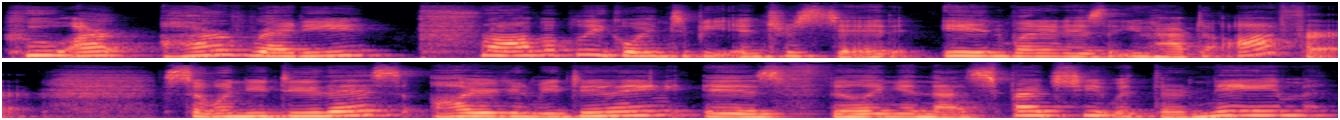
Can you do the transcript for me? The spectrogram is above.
who are already probably going to be interested in what it is that you have to offer. So when you do this, all you're going to be doing is filling in that spreadsheet with their name,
